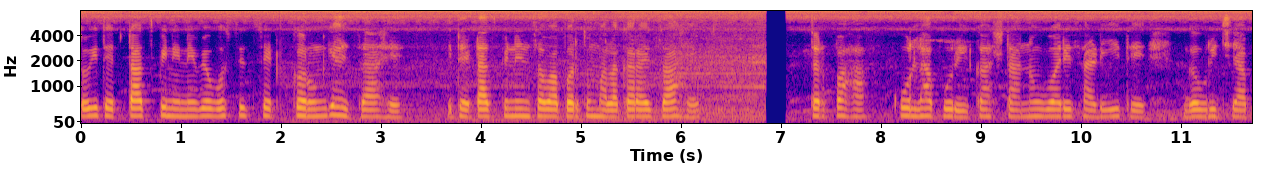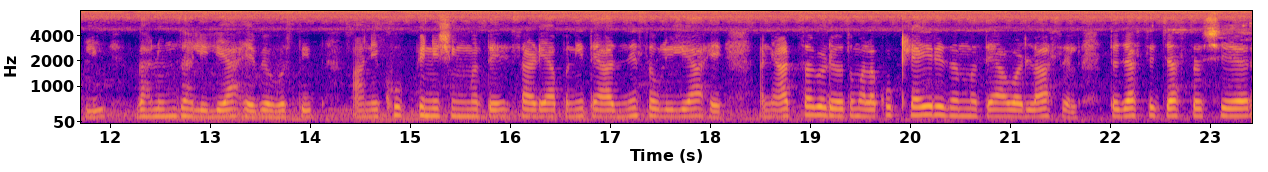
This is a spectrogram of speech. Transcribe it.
तो इथे टाचपिनीने व्यवस्थित सेट करून घ्यायचा आहे. इथे टाचपिनींचा वापर तुम्हाला करायचा आहे. तर पहा कोल्हापुरी काष्टा नऊवारी साडी इथे गौरीची आपली घालून झालेली आहे व्यवस्थित. आणि खूप फिनिशिंगमध्ये साडी आपण इथे आज नेसवलेली आहे. आणि आजचा व्हिडिओ तुम्हाला कुठल्याही रिझनमध्ये आवडला असेल तर जास्तीत जास्त शेअर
